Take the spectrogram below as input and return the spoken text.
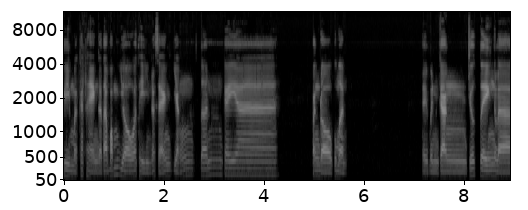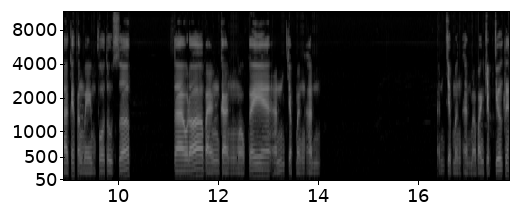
khi mà khách hàng người ta bấm vô thì nó sẽ dẫn đến cái bản đồ của mình. Thì mình cần trước tiên là cái phần mềm Photoshop, sau đó bạn cần một cái ảnh chụp màn hình. Ảnh chụp màn hình mà bạn chụp trước đó.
